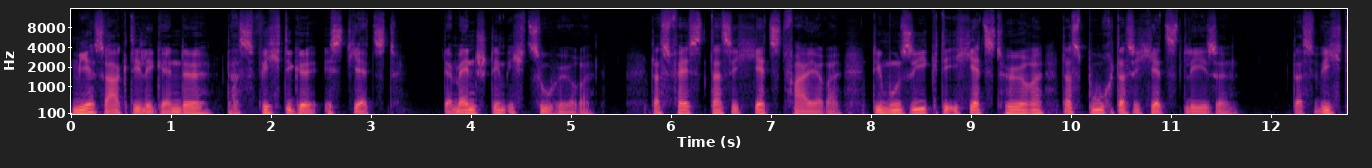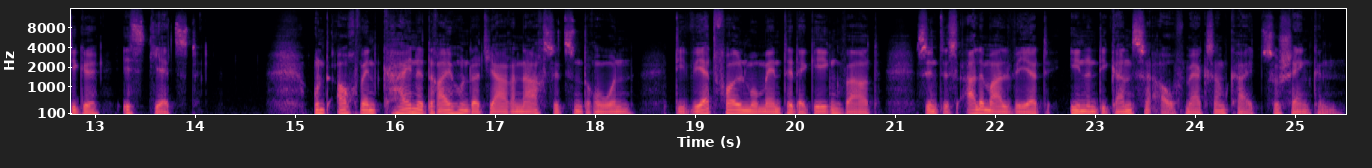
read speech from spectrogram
Mir sagt die Legende, das Wichtige ist jetzt, der Mensch, dem ich zuhöre, das Fest, das ich jetzt feiere, die Musik, die ich jetzt höre, das Buch, das ich jetzt lese. Das Wichtige ist jetzt. Und auch wenn keine 300 Jahre Nachsitzen drohen, die wertvollen Momente der Gegenwart sind es allemal wert, ihnen die ganze Aufmerksamkeit zu schenken.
